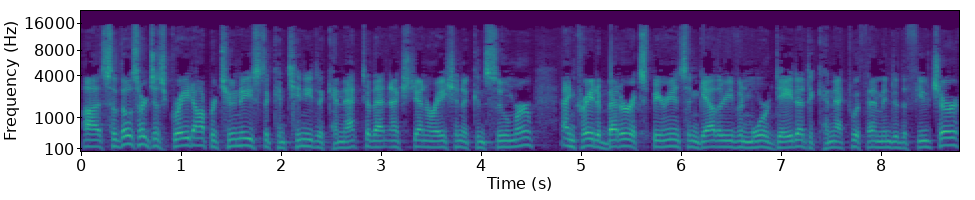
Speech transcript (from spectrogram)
Uh, so those are just great opportunities to continue to connect to that next generation of consumer and create a better experience and gather even more data to connect with them into the future.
